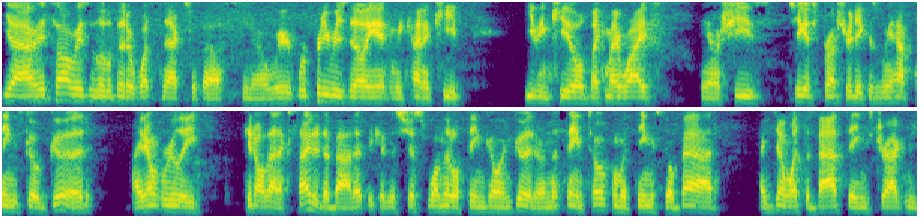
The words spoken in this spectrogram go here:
Yeah, it's always a little bit of what's next with us. You know, we're we're pretty resilient and we kind of keep even keeled. Like my wife, you know, she's she gets frustrated because when we have things go good, I don't really get all that excited about it because it's just one little thing going good. Or on the same token, when things go bad, I don't let the bad things drag me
